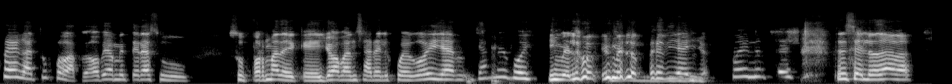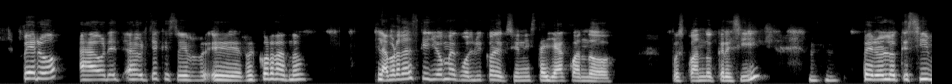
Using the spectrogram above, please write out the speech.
juega, tú juega. Pero obviamente era su, su forma de que yo avanzara el juego y ya, ya me voy. Y me lo, y me lo pedía y yo, bueno, pues". entonces se lo daba. Pero ahora, ahorita que estoy eh, recordando, la verdad es que yo me volví coleccionista ya cuando, pues cuando crecí Ujú. pero lo que sí,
